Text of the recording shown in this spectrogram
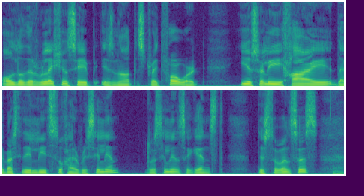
although the relationship is not straightforward, usually high diversity leads to high resilience resilience against disturbances. Yeah.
